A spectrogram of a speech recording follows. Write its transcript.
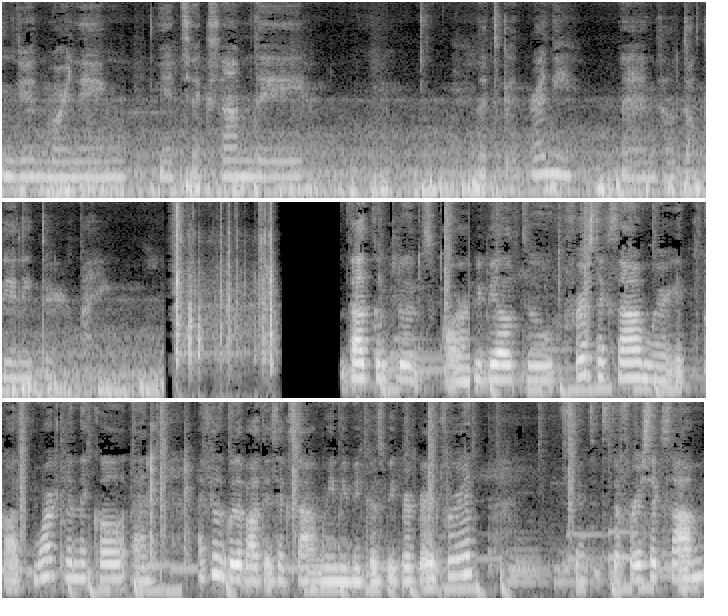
Good morning. It's exam day. Let's get ready and I'll talk to you later. Bye. That concludes our BBL2 first exam where it got more clinical and I feel good about this exam maybe because we prepared for it since it's the first exam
